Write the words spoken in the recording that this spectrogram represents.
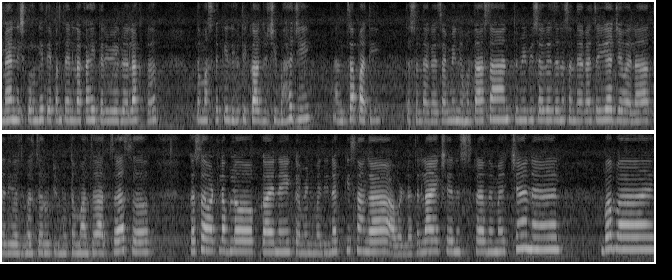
मॅनेज करून घेते पण त्यांना काहीतरी वेगळं लागतं. तर मस्त केली होती काजूची भाजी आणि चपाती. तर संध्याकाळचा मेनू होता असा आणि तुम्ही बी सगळेजण संध्याकाळचं या जेवायला. तर दिवसभरचं रुटीन होतं माझं आजचं असं. कसा वाटला ब्लॉग काय नाही? कमेंटमध्ये नक्की सांगा. आवडलं तर like share subscribe my channel bye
